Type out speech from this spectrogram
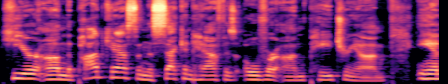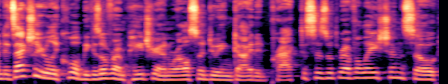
here on the podcast, and the second half is over on Patreon. And it's actually really cool because over on Patreon, we're also doing guided practices with Revelation. So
